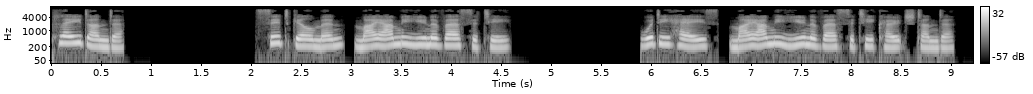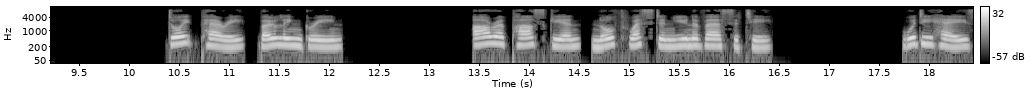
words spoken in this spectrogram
Played under Sid Gilman, Miami University. Woody Hayes, Miami University coached under Doyt Perry, Bowling Green. Ara Parseghian, Northwestern University. Woody Hayes,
